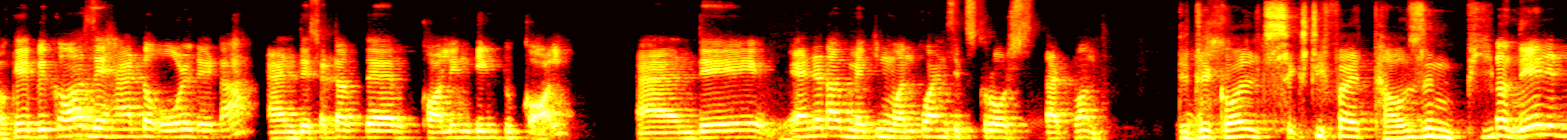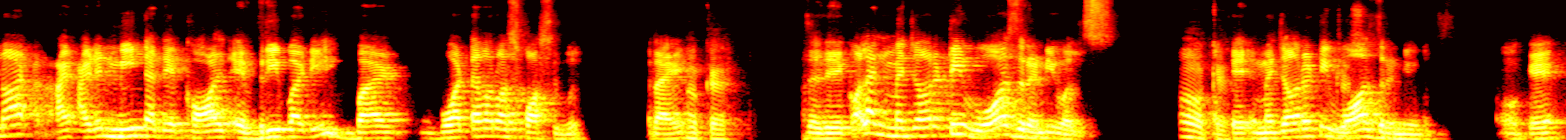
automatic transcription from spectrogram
okay because they had the old data and they set up their calling team to call and they ended up making 1.6 crores that month did they call 65,000 people? No, they did not. I, I didn't mean that they called everybody, but whatever was possible, right? Okay. They call, and majority was renewals. Okay. okay. Majority was renewals. Okay.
